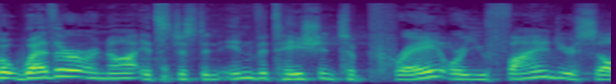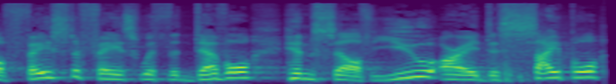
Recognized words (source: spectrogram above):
But whether or not it's just an invitation to pray or you find yourself face to face with the devil himself, you are a disciple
